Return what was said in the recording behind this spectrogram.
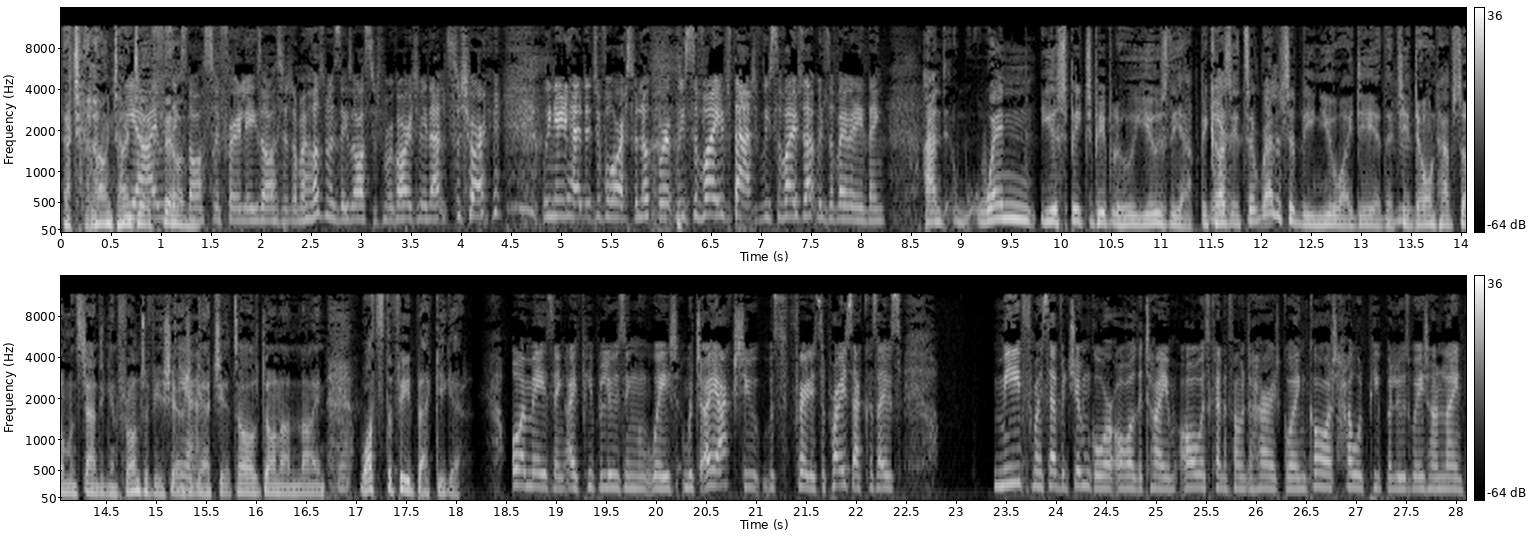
That took a long time yeah, to I was film. exhausted, fairly exhausted, and my husband's exhausted from recording me. That's for sure. we nearly had a divorce, but look, we're, we survived that. If we survived that, we'll survive anything. And when you speak to people who use the app, because Yeah. It's a relatively new idea that you hmm. don't have someone standing in front of you shouting Yeah. at you, it's all done online. Yeah. What's the feedback you get? Oh, amazing! I have people losing weight, which I actually was fairly surprised at because I was me for myself a gym goer all the time. Always kind of found it hard going. God, how would people lose weight online?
